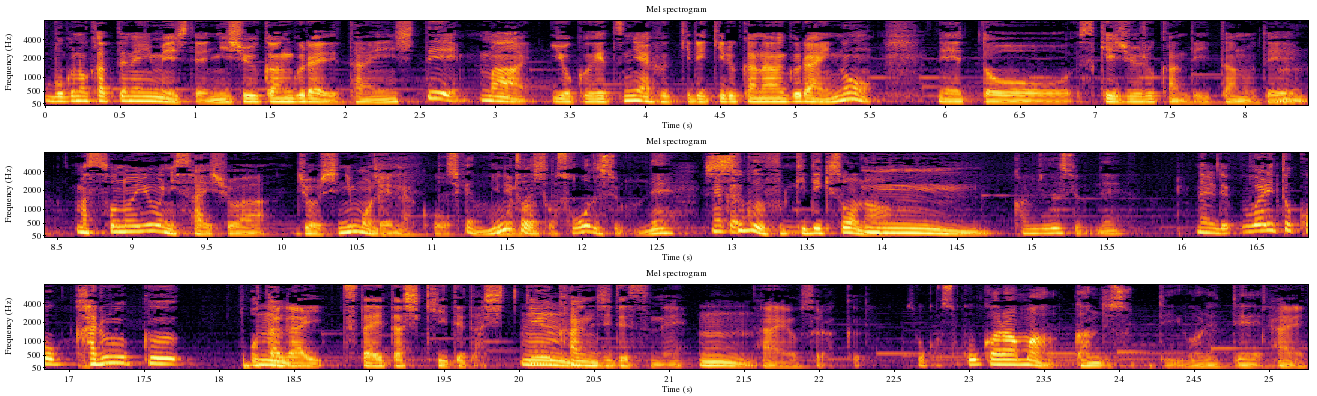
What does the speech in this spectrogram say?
僕の勝手なイメージで2週間ぐらいで退院して、まあ、翌月には復帰できるかなぐらいの、えっと、スケジュール感でいたので、まあ、そのように最初は上司にも連絡を確かに盲腸だとそうですよね。すぐ復帰できそうなうん。感じですよね。なので、割とこう、軽くお互い伝えたし聞いてたしっていう感じですね。うん。はい、おそらく。そうか、そこからまあ、癌ですって言われて、はい。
